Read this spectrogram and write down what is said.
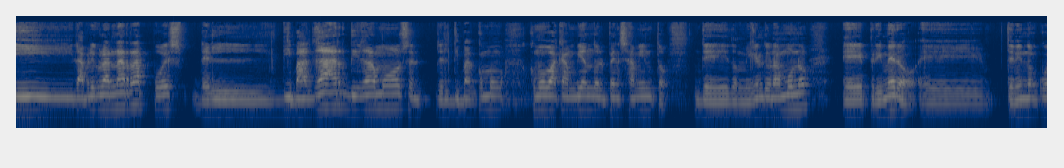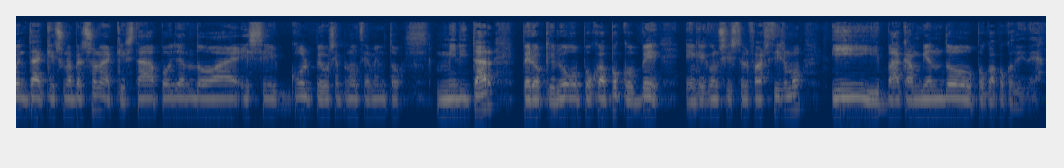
y la película narra pues del divagar, digamos, el, del cómo, cómo va cambiando el pensamiento de don Miguel de Unamuno. Eh, primero, eh, teniendo en cuenta que es una persona que está apoyando a ese golpe o ese pronunciamiento militar, pero que luego poco a poco ve en qué consiste el fascismo y va cambiando poco a poco de idea.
